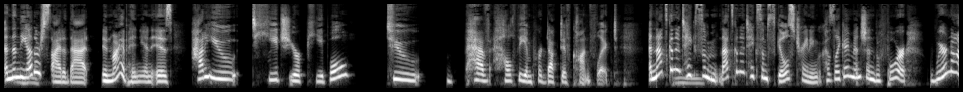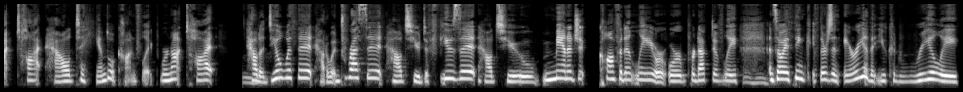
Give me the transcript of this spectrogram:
And then the Mhm. other side of that, in my opinion, is how do you teach your people to have healthy and productive conflict? And that's going to take Mhm. some that's going to take some skills training because like I mentioned before, we're not taught how to handle conflict. We're not taught how to deal with it, how to address it, how to diffuse it, how to manage it confidently or, or productively. Mhm. And so I think if there's an area that you could really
